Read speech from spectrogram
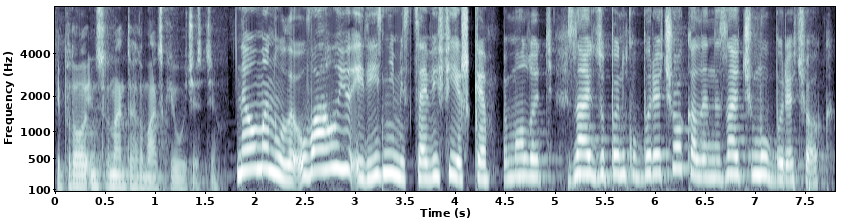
і про інструменти громадської участі. Не оминули увагою і різні місцеві фішки. Молодь знають зупинку бурячок, але не знають, чому бурячок.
